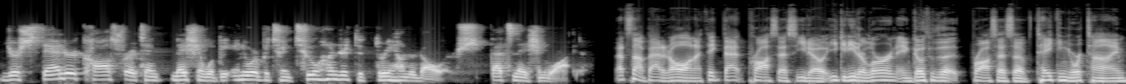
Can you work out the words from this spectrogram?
your standard cost for a technician would be anywhere between 200 to $300. That's nationwide. That's not bad at all. And I think that process, you know, you can either learn and go through the process of taking your time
